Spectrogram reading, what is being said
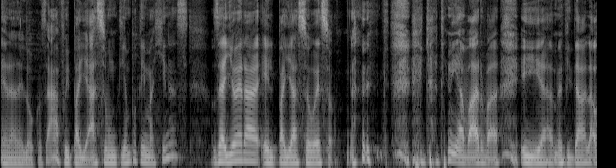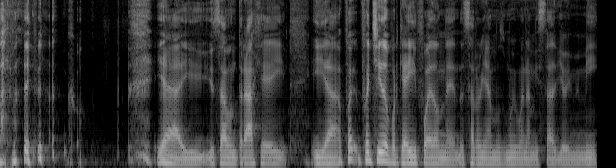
era de locos. Ah, fui payaso un tiempo, ¿te imaginas? O sea, yo era el payaso eso. ya tenía barba y uh, me pintaba la barba de blanco. Ya, y usaba un traje y y ah, fue, fue, chido porque ahí fue donde desarrollamos muy buena amistad, yo y Mimi.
